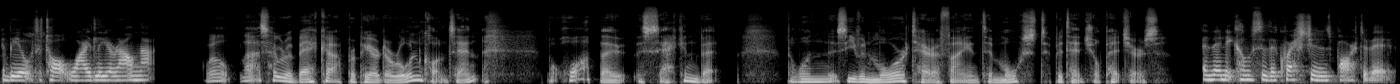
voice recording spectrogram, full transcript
and be able to talk widely around that. Well, that's how Rebecca prepared her own content. But what about the second bit? The one that's even more terrifying to most potential pitchers. And then it comes to the questions part of it.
